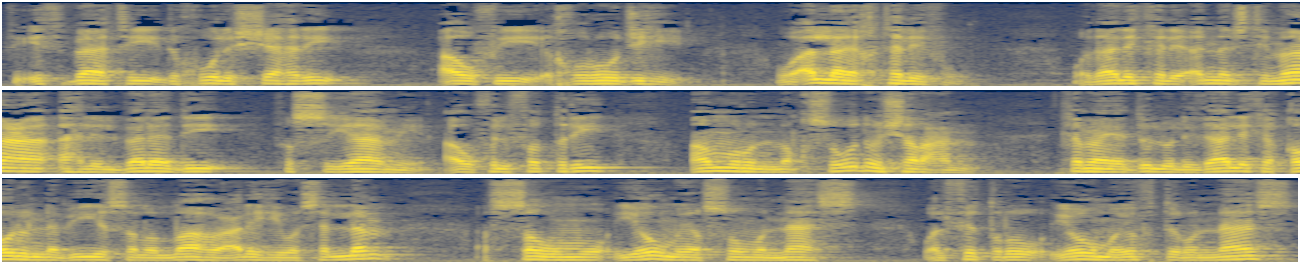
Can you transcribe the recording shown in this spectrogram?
في إثبات دخول الشهر أو في خروجه وألا يختلفوا. وذلك لأن اجتماع أهل البلد في الصيام أو في الفطر أمر مقصود شرعا كما يدل لذلك قول النبي صلى الله عليه وسلم الصوم يوم يصوم الناس والفطر يوم يفطر الناس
